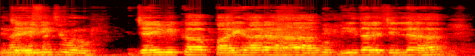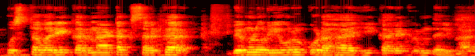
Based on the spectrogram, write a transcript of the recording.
ಜೈವಿಕ ಜೈವಿಕ ಪರಿಹಾರ ಹಾಗೂ ಬೀದರ್ ಜಿಲ್ಲಾ ಉಸ್ತುವಾರಿ ಕರ್ನಾಟಕ ಸರ್ಕಾರ ಬೆಂಗಳೂರು ಇವರು ಕೂಡ ಈ ಕಾರ್ಯಕ್ರಮದಲ್ಲಿ ಭಾಗ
